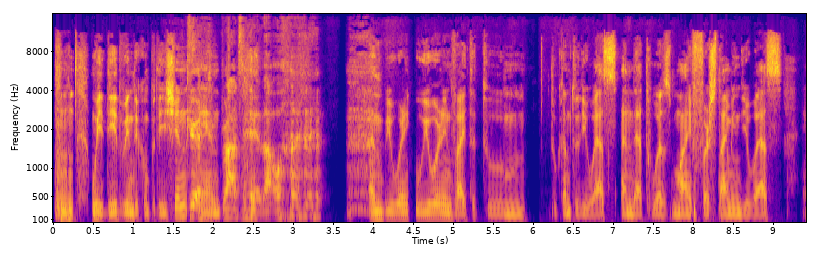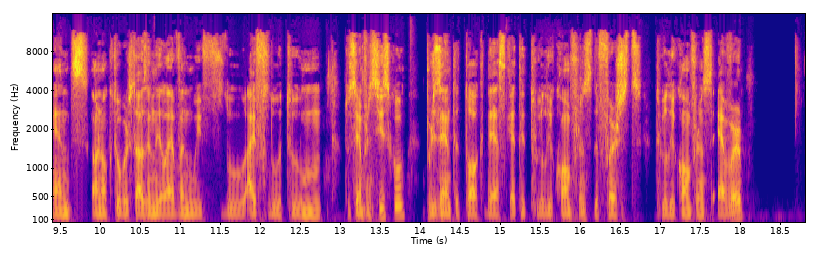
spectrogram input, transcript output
we did win the competition. Good. And, glad to hear that one. and we were we were invited to um, to come to the US, and that was my first time in the US. And on October 2011, we flew. I flew to um, to San Francisco, present a TalkDesk at the Twilio conference, the first Twilio conference ever.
